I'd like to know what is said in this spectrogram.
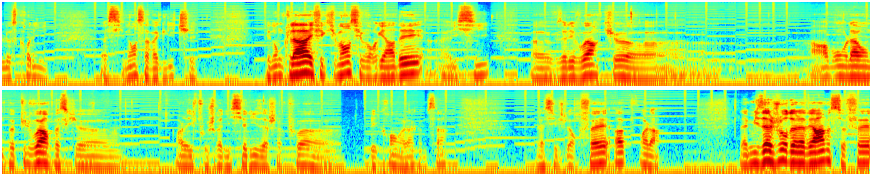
le scrolling. sinon, ça va glitcher. Et donc là, effectivement, si vous regardez ici, vous allez voir que... alors bon, là, on peut plus le voir parce que... voilà, il faut que je réinitialise à chaque fois l'écran, voilà, comme ça. Là, si je le refais, hop, voilà. La mise à jour de la VRAM se fait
